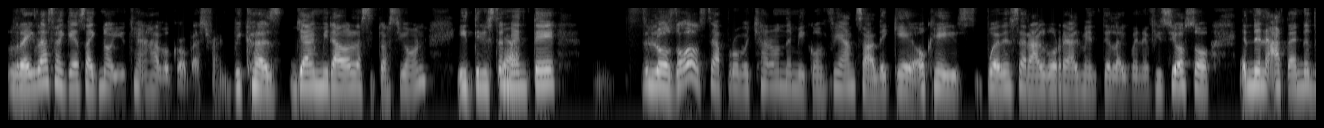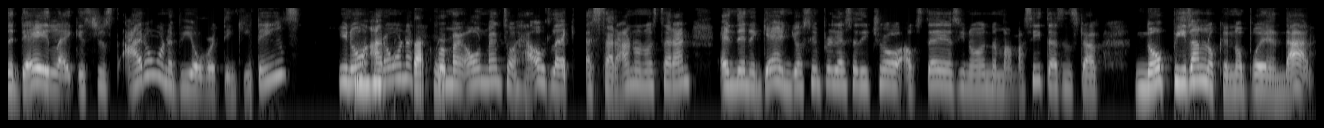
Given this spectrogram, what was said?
reglas, I guess, like, no, you can't have a girl best friend because ya he mirado la situación y tristemente yeah. Los dos se aprovecharon de mi confianza de que, okay, puede ser algo realmente, like, beneficioso. And then at the end of the day, like, it's just, I don't want to be overthinking things. You know, mm-hmm, I don't want to, exactly. for my own mental health, like, estarán o no estarán. And then again, yo siempre les he dicho a ustedes, you know, in the mamacitas and stuff, no pidan lo que no pueden dar.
